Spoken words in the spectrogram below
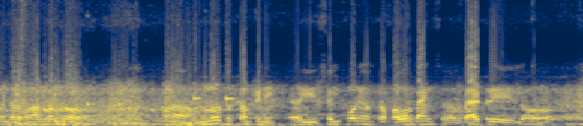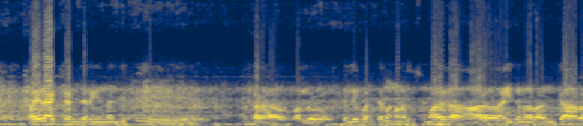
గంటల ప్రాంతంలో మన మునోత్ కంపెనీ ఈ సెల్ ఫోన్ యొక్క పవర్ బ్యాంక్స్ బ్యాటరీలో ఫైర్ యాక్సిడెంట్ జరిగిందని చెప్పి అక్కడ వాళ్ళు తెలియపరిచారు. మనకు సుమారుగా ఆరు ఐదున్నర నుంచి ఆరు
